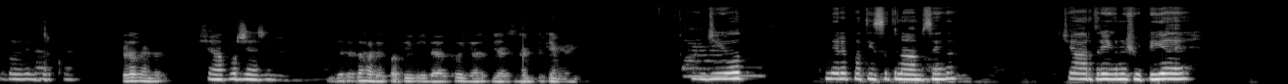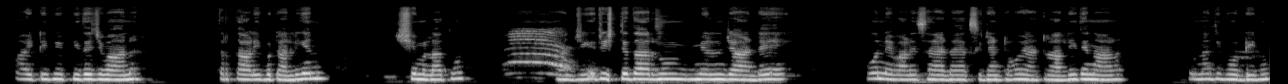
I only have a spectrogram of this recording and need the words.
ਬਲਵਿੰਦਰ ਕੌਰ। ਕਿਹੜਾ ਪਿੰਡ? ਹੈ? ਸ਼ਾਹਪੁਰ ਜੈਸਨ ਜਿਹੜੇ ਤੁਹਾਡੇ ਪਤੀ ਦੀ ਡੈਥ ਹੋਈ ਯਾਰ ਕੀ ਐਕਸੀਡੈਂਟ ਕਿਵੇਂ ਹੋਈ? ਹਾਂਜੀ ਉਹ ਮੇਰੇ ਪਤੀ ਸਤਨਾਮ ਸਿੰਘ 4 ਤਰੀਕ ਨੂੰ ਛੁੱਟੀ ਆਏ ਆਈਟੀਬੀਪੀ ਦੇ ਜਵਾਨ 43 ਬਟਾਲੀਅਨ ਸ਼ਿਮਲਾ ਤੋਂ। ਹਾਂਜੀ ਰਿਸ਼ਤੇਦਾਰ ਨੂੰ ਮਿਲਣ ਜਾਣ ਦੇ ਹੋਨੇ ਵਾਲੇ ਸਾਈਡ ਐਕਸੀਡੈਂਟ ਹੋਇਆ ਟਰਾਲੀ ਦੇ ਨਾਲ। ਉਹਨਾਂ ਦੀ ਬੋਡੀ ਨੂੰ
